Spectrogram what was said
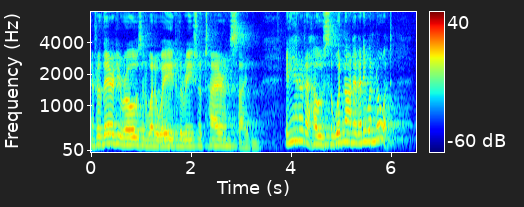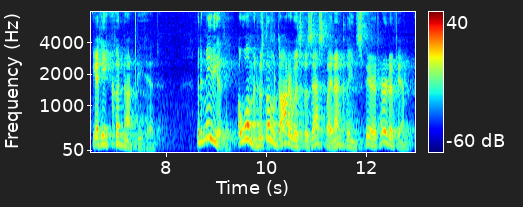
And from there he rose and went away to the region of Tyre and Sidon. And he entered a house and would not have anyone know it, yet he could not be hid. But immediately a woman whose little daughter was possessed by an unclean spirit heard of him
